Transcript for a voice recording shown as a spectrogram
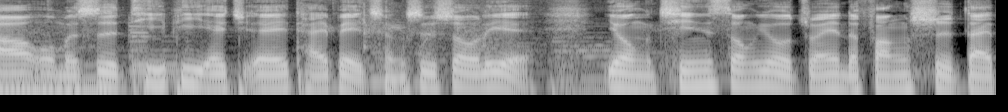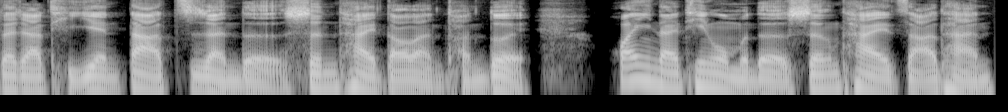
好，我们是 TPHA 台北城市狩猎，用轻松又专业的方式带大家体验大自然的生态导览团队。欢迎来听我们的生态杂谈，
